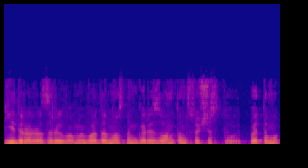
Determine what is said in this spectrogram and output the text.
гидроразрывом и водоносным горизонтом существует. Поэтому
